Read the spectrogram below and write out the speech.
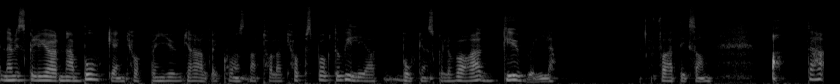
när vi skulle göra den här boken Kroppen ljuger aldrig, konsten att tala kroppsspråk, då ville jag att boken skulle vara gul. För att liksom, ja, det,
